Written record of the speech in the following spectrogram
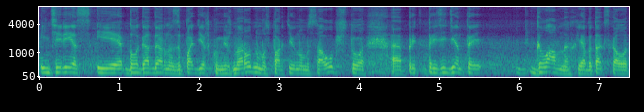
интерес и благодарность за поддержку международному спортивному сообществу э, президента главных, я бы так сказал,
